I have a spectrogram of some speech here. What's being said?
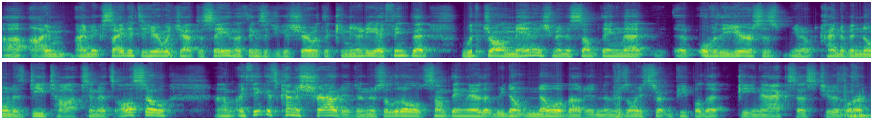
Uh, I'm I'm excited to hear what you have to say and the things that you can share with the community. I think that withdrawal management is something that uh, over the years has you know kind of been known as detox, and it's also um, I think it's kind of shrouded, and there's a little something there that we don't know about it, and there's only certain people that gain access to it or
